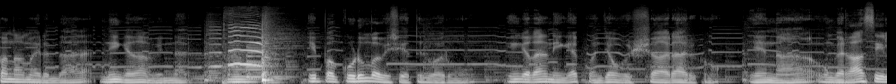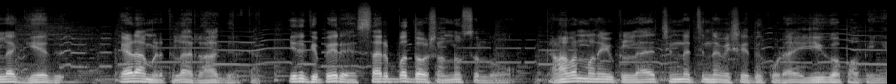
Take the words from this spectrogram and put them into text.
பண்ணாமல் இருந்தால் நீங்கள் தான் வின்னர் இப்போ குடும்ப விஷயத்துக்கு வருவோம். இங்கே தான் நீங்கள் கொஞ்சம் உஷாராக இருக்கணும். ஏன்னா உங்கள் ராசியில் கேது ஏழாம் இடத்துல ராகு இருக்கான். இதுக்கு பேர் சர்பதோஷம்னு சொல்லுவோம். கணவன் மனைவிக்குள்ளே சின்ன சின்ன விஷயத்துக்கு கூட ஈகோ பார்ப்பீங்க.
